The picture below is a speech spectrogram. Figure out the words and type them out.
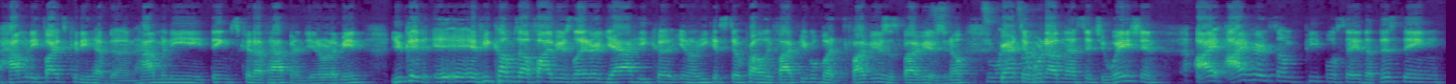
how many fights could he have done? How many things could have happened? You know what I mean? You could, if he comes out five years later, yeah, he could, you know, he could still probably fight people, but five years is five years, you know? Granted, we're not in that situation. I, I heard some people say that this thing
